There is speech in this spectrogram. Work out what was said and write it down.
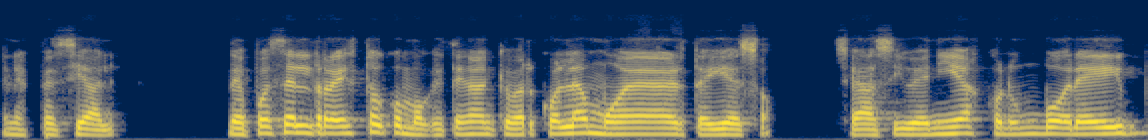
en especial. Después el resto como que tengan que ver con la muerte y eso. O sea, si venías con un Boreip,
